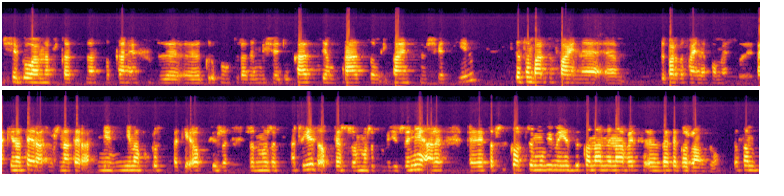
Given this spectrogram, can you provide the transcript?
Dzisiaj byłam na przykład na spotkaniach z e, grupą, która zajmuje się edukacją, pracą i państwem świeckim. I to są bardzo fajne, bardzo fajne pomysły. Takie na teraz, już na teraz. Nie, nie ma po prostu takiej opcji, że, że on może, znaczy jest opcja, że on może powiedzieć, że nie, ale e, to wszystko, o czym mówimy, jest wykonane nawet za tego rządu. To są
